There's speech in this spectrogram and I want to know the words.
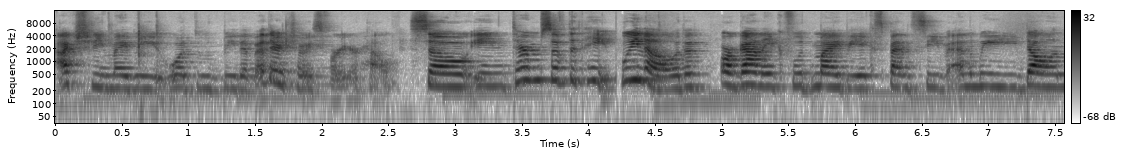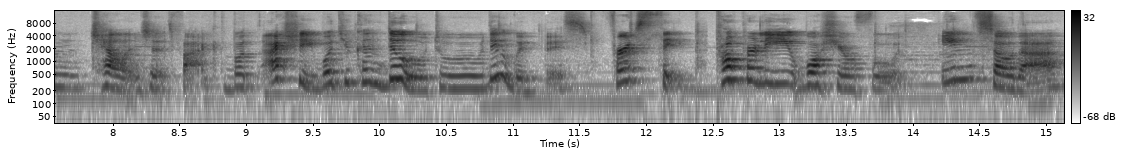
Actually, maybe what would be the better choice for your health. So, in terms of the tip, we know that organic food might be expensive and we don't challenge that fact. But actually, what you can do to deal with this first tip properly wash your food in soda,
